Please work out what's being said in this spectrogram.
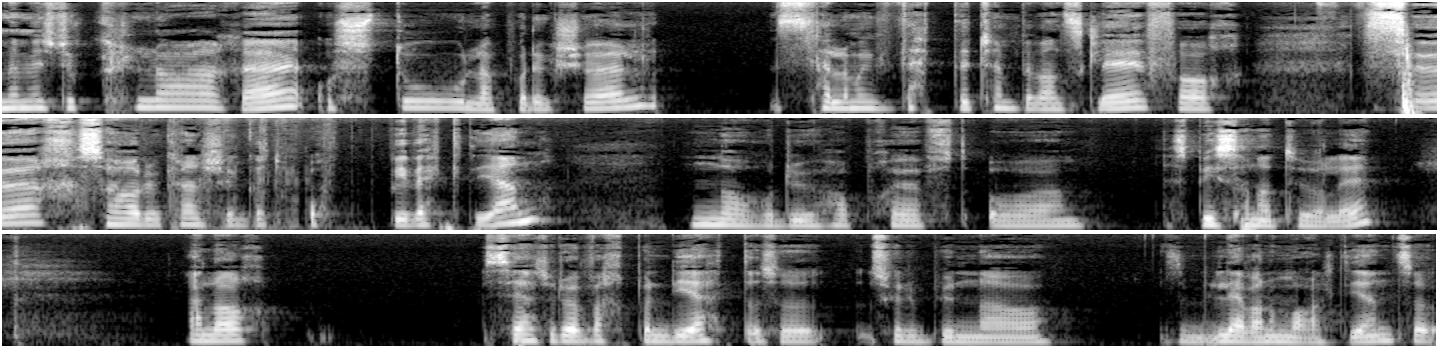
Men hvis du klarer å stole på deg sjøl, selv, selv om jeg vet det er kjempevanskelig, for før så har du kanskje gått opp i vekt igjen når du har prøvd å spise naturlig. Eller si at du har vært på en diett, og så skal du begynne å leve normalt igjen, så,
